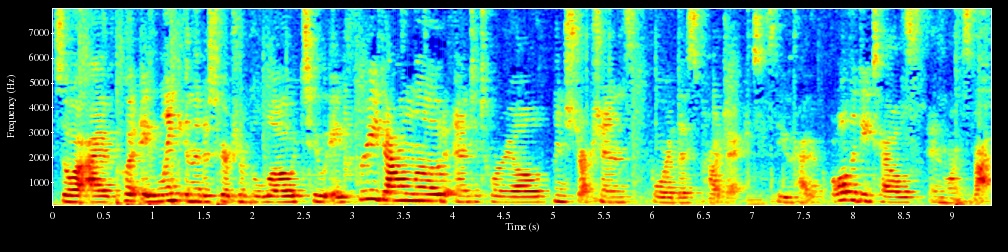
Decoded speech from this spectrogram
So I've put a link in the description below to a free download and tutorial instructions for this project. So you have all the details in one spot.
